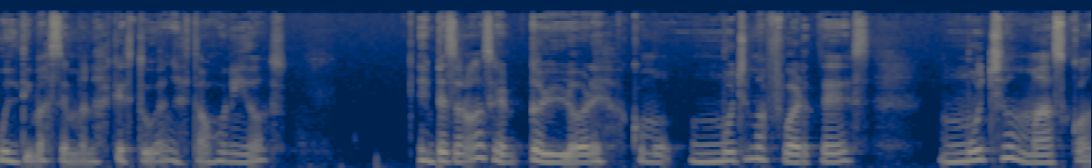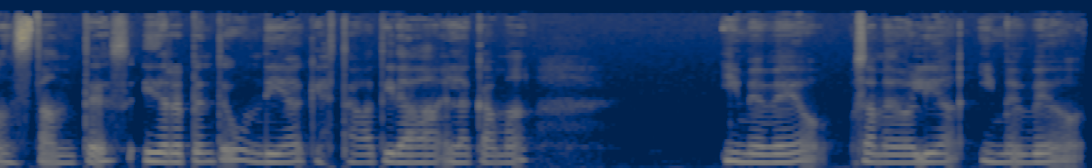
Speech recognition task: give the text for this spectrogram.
últimas semanas que estuve en Estados Unidos, empezaron a ser dolores como mucho más fuertes, mucho más constantes y de repente un día que estaba tirada en la cama y me veo, o sea, me dolía y me veo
